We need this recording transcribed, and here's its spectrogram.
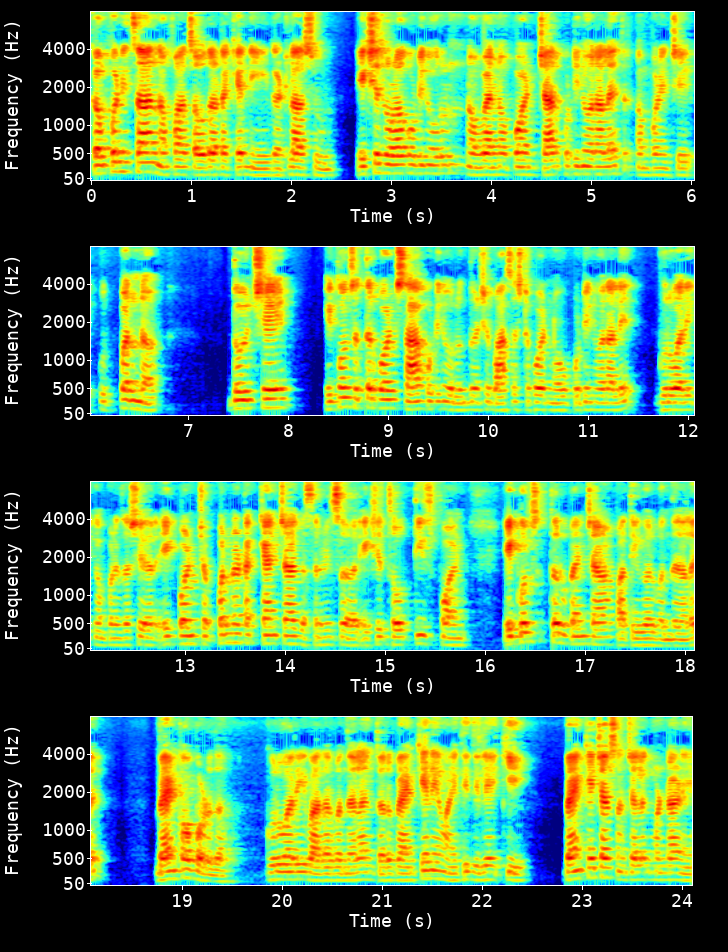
कंपनीचा नफा चौदा टक्क्यांनी घटला असून एकशे सोळा कोटींवरून नव्याण्णव पॉईंट चार कोटींवर आलाय. तर कंपनीचे उत्पन्न दोनशे एकोणसत्तर पॉईंट सहा कोटींवरून दोनशे बासष्ट पॉईंट नऊ कोटींवर आले. गुरुवारी कंपनीचा शेअर एक पॉईंट छप्पन्न टक्क्यांच्या घसरणीसह एकशे चौतीस पॉईंट एकोणसत्तर रुपयांच्या पातळीवर बंद झालंय. Bank of Baroda. गुरुवारी बाजार बंद झाल्यानंतर बँकेने माहिती दिली की बँकेच्या संचालक मंडळाने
